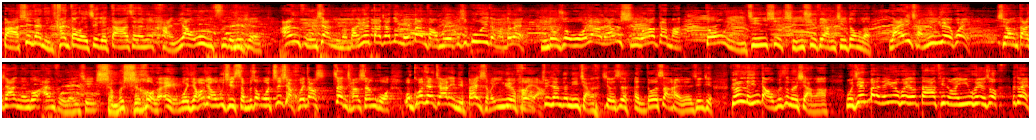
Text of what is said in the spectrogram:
把现在你看到了这个大家在那边喊要物资的这些人 安抚一下你们吧，因为大家都没办法，我们也不是故意的嘛，对不对？你都说我要粮食，我要干嘛，都已经是情绪非常激动了，来一场音乐会。希望大家能够安抚人心。什么时候了？哎，我遥遥无期。什么时候？我只想回到正常生活。我关在家里，你办什么音乐会啊？就像跟你讲的，就是很多上海人的心情。可是领导不这么想啊。我今天办了个音乐会的时候，大家听完音乐会的时候，对不对？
